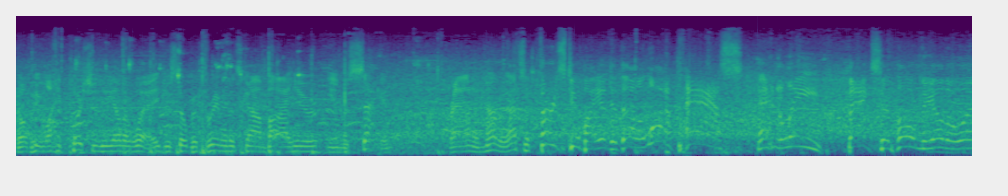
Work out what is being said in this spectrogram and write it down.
Coby White pushing the other way. Just over three minutes gone by here in the second. Brown another. That's a third steal by Iguodala. What a pass! And Lee banks it home the other way.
